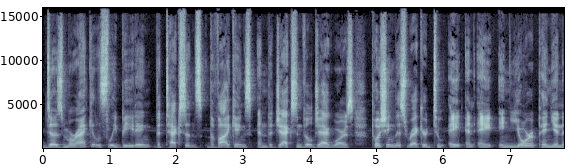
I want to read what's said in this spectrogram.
does miraculously beating the Texans, the Vikings, and the Jacksonville Jaguars, pushing this record to 8 and 8, in your opinion,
